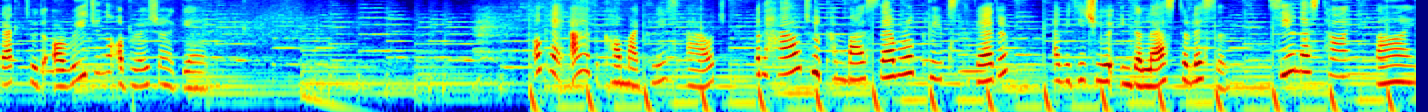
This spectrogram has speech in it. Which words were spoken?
back to the original operation again. Okay, I have cut my clips out, but how to combine several clips together I will teach you in the last lesson. See you next time. Bye.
